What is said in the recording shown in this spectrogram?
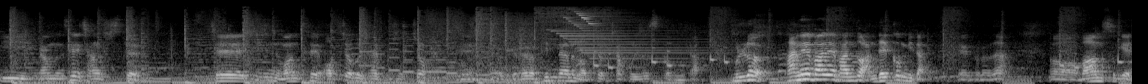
이 남은 새 장씨들 제 시즌 1, 2의 업적을 잘 보셨죠? 네, 내가 빛나는 업적 잘 보셨을 겁니다. 물론 반의 반의 반도 안 될 겁니다. 네, 그러나 어, 마음속에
